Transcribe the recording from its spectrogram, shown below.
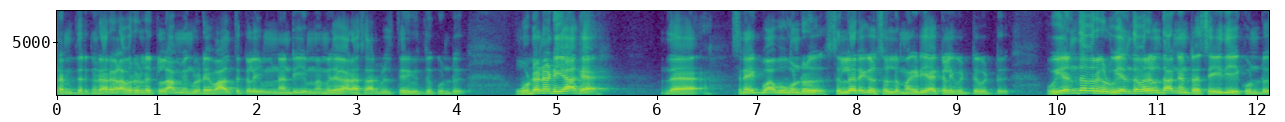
ஆரம்பித்திருக்கிறார்கள் அவர்களுக்கெல்லாம் எங்களுடைய வாழ்த்துக்களையும் நன்றியும் அமிதகாரா சார்பில் தெரிவித்துக் கொண்டு உடனடியாக இந்த ஸ்னேக் பாபு ஒன்று சில்லறைகள் சொல்லும் ஐடியாக்களை விட்டுவிட்டு உயர்ந்தவர்கள் உயர்ந்தவர்கள் தான் என்ற செய்தியை கொண்டு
